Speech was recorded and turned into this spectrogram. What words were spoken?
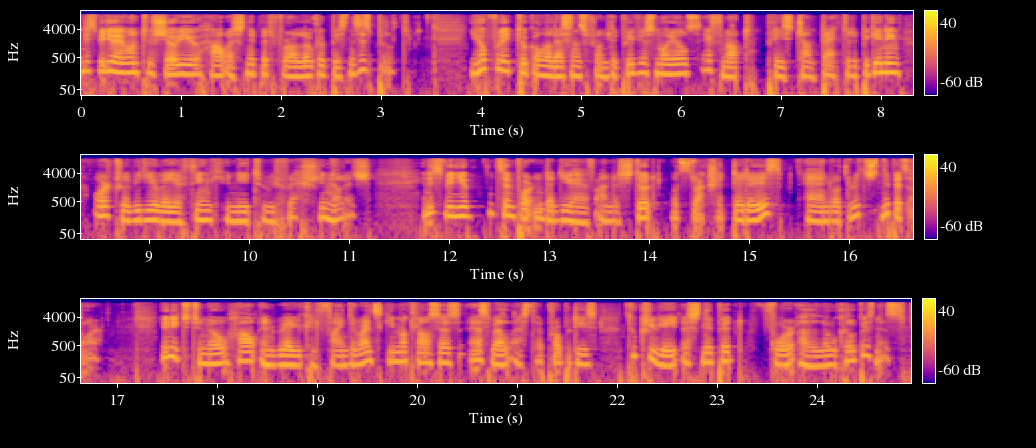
In this video I want to show you how a snippet for a local business is built. You hopefully took all the lessons from the previous modules, if not, please jump back to the beginning or to a video where you think you need to refresh your knowledge. In this video it's important that you have understood what structured data is and what rich snippets are. You need to know how and where you can find the right schema classes as well as their properties to create a snippet for a local business.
